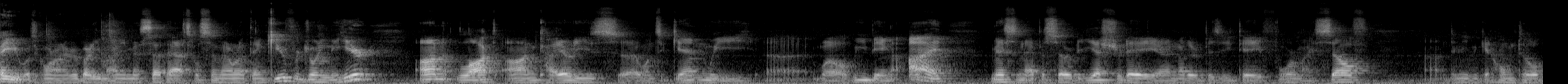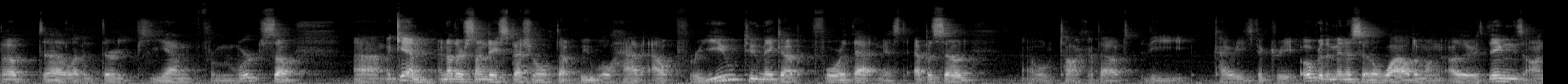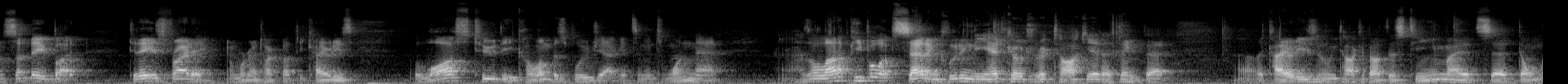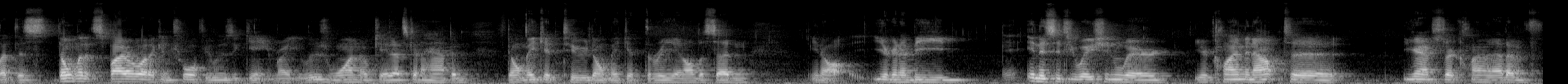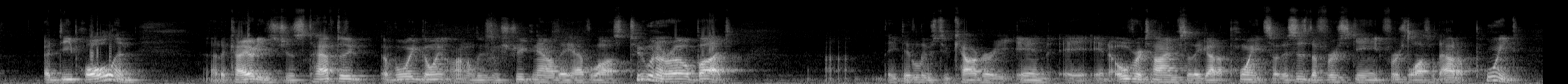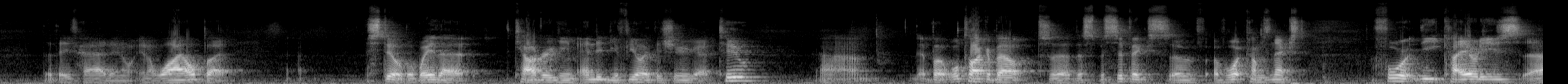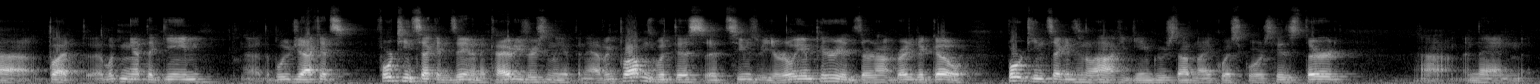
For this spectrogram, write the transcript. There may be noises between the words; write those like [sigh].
Hey, what's going on, everybody? My name is Seth Askelson. I want to thank you for joining me here on Locked On Coyotes. Uh, once again, we, uh, well, we being I, missed an episode yesterday. Another busy day for myself. Uh, didn't even get home till about 11:30 uh, p.m. from work. So, um, again, another Sunday special that we will have out for you to make up for that missed episode. Uh, we'll talk about the Coyotes' victory over the Minnesota Wild, among other things, on Sunday. But today is Friday, and we're going to talk about the Coyotes' loss to the Columbus Blue Jackets, and it's one that has a lot of people upset, including the head coach Rick Tocchet. I think that uh, the Coyotes, when we talked about this team, I had said, don't let this, don't let it spiral out of control if you lose a game. Right? You lose one, okay, that's going to happen. Don't make it two, don't make it three, and all of a sudden, you know, you're going to be in a situation where you're climbing out to you're gonna have to start climbing out of a deep hole and uh, the coyotes just have to avoid going on a losing streak now. They have lost two in a row but uh, they did lose to calgary in a, in overtime so they got a point. So this is the first game first loss without a point that they've had in a, in a while but uh, still the way that calgary game ended you feel like they should have got two. Um, but we'll talk about uh, the specifics of, of what comes next for the Coyotes. Uh, but uh, looking at the game, uh, the Blue Jackets, 14 seconds in, and the Coyotes recently have been having problems with this. It seems to be early in periods, they're not ready to go. 14 seconds into the hockey game, Gustav Nyquist scores his third. Um, and then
